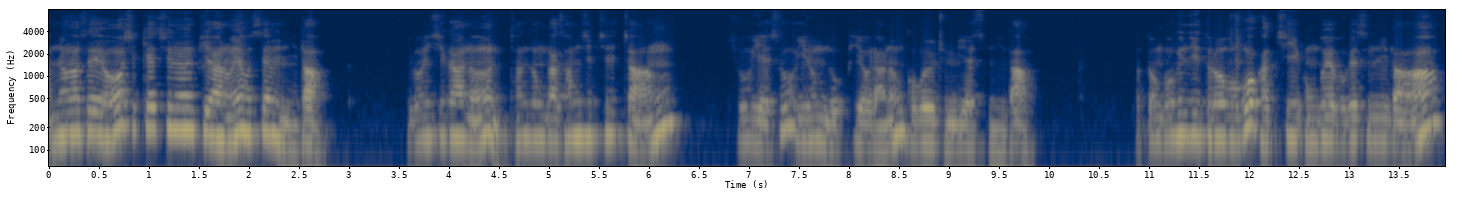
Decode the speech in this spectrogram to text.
안녕하세요. 쉽게 치는 피아노의 헛쌤입니다. 이번 시간은 찬송가 37장 주 예수 이름 높이여라는 곡을 준비했습니다. 어떤 곡인지 들어보고 같이 공부해 보겠습니다.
